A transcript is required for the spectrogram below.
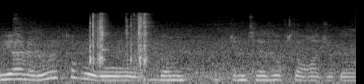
위아래로 훑어보고 너무 좀 재수없어가지고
